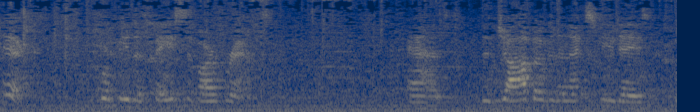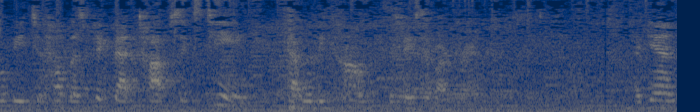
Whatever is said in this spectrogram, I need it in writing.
pick will be the face of our brand. And the job over the next few days will be to help us pick that top 16 that will become the face of our brand. Again,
